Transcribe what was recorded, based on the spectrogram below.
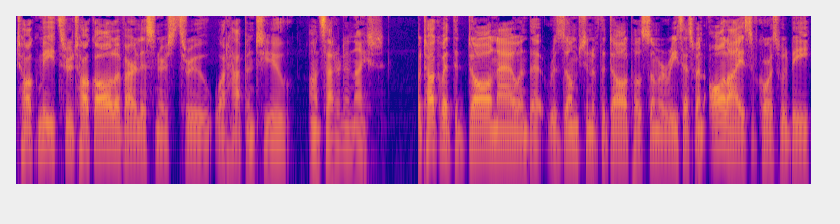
talk me through, talk all of our listeners through what happened to you on Saturday night? We'll talk about the Dáil now and the resumption of the Dáil post summer recess when all eyes, of course, will be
